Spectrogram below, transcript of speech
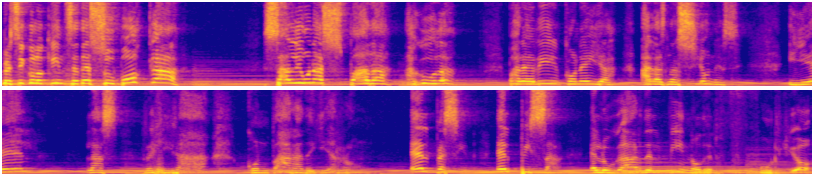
versículo 15 de su boca sale una espada aguda para herir con ella a las naciones. Y él las regirá con vara de hierro. Él, él pisa el lugar del vino, del furor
